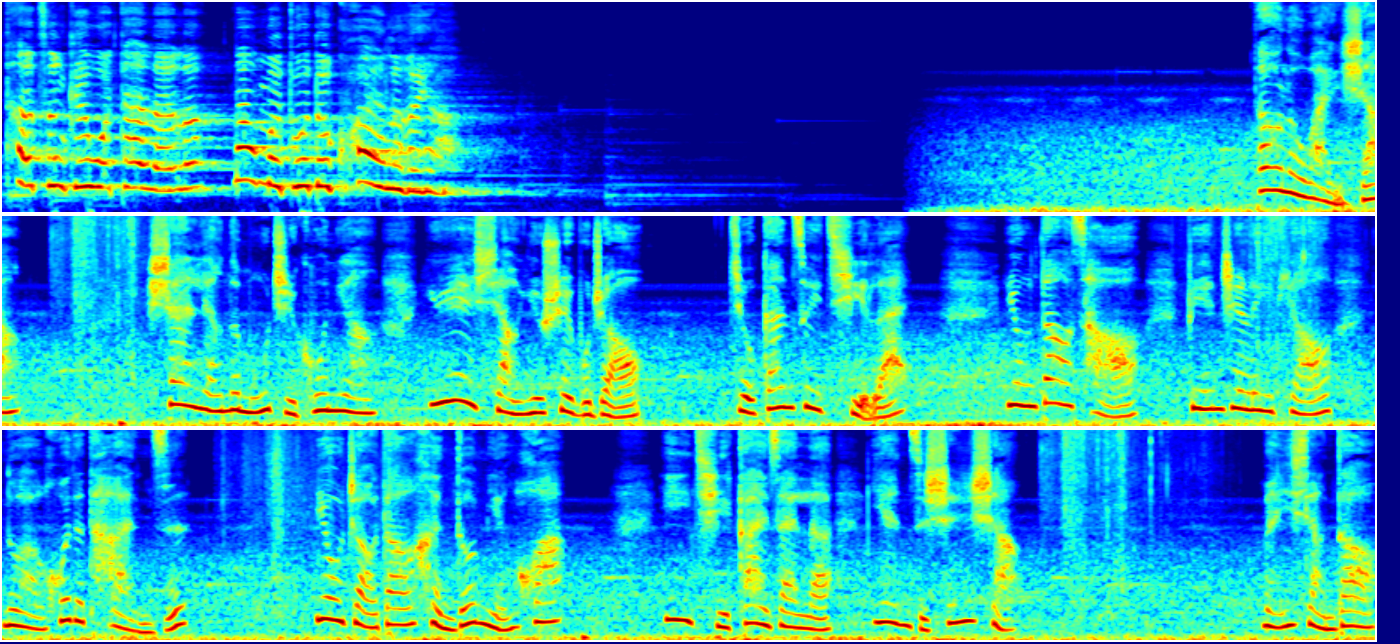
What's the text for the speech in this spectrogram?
他曾给我带来了那么多的快乐呀！到了晚上，善良的拇指姑娘越想越睡不着，就干脆起来。用稻草编织了一条暖和的毯子，又找到很多棉花，一起盖在了燕子身上。没想到，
